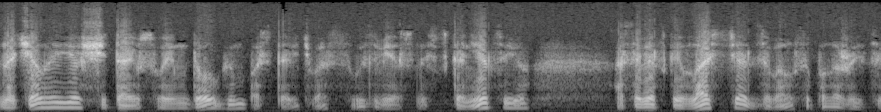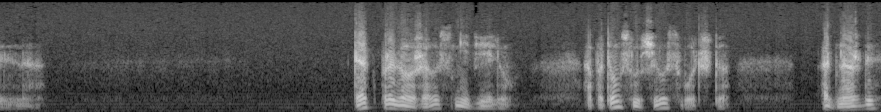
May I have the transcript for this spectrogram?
Начало ее считаю своим долгом поставить вас в известность. Конец ее о советской власти отзывался положительно. Так продолжалось неделю. А потом случилось вот что. Однажды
